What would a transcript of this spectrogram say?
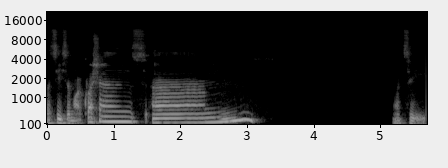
let's see some more questions. Um, Let's see.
